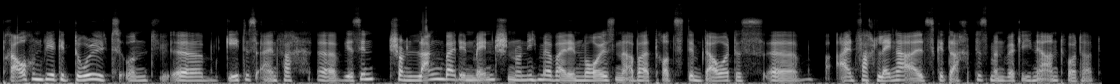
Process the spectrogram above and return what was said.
brauchen wir Geduld und äh, geht es einfach, äh, wir sind schon lang bei den Menschen und nicht mehr bei den Mäusen, aber trotzdem dauert es äh, einfach länger als gedacht, bis man wirklich eine Antwort hat.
